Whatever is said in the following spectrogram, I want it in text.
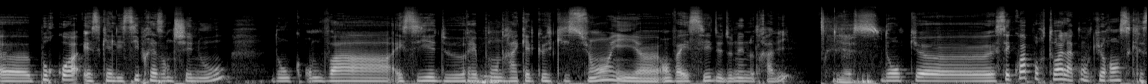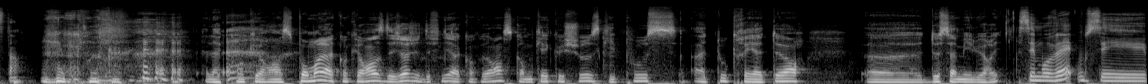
Euh, Pourquoi est-ce qu'elle est si présente chez nous? Donc, on va essayer de répondre à quelques questions et euh, on va essayer de donner notre avis. Yes. Donc, euh, c'est quoi pour toi la concurrence, Christin? La concurrence. Pour moi, la concurrence, déjà, j'ai défini la concurrence comme quelque chose qui pousse à tout créateur euh, de s'améliorer. C'est mauvais ou c'est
